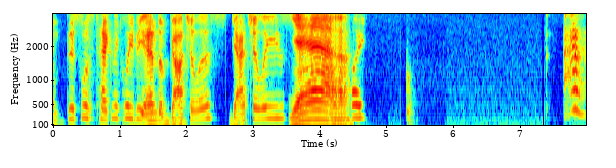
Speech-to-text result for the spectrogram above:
um, this was technically the end of Gachireus, Gachireus. Yeah. Like, ah,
